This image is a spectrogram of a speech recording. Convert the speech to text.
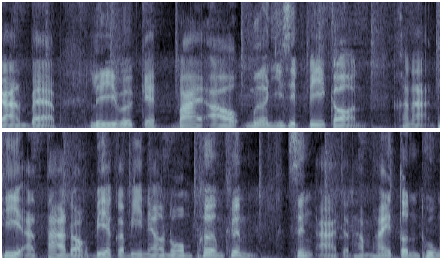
การแบบ r e v e r g e t Buyout เมื่อ 20 ปีก่อน ขณะที่อัตราดอกเบี้ยก็มีแนวโน้มเพิ่มขึ้น ซึ่งอาจจะทำให้ต้นทุน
